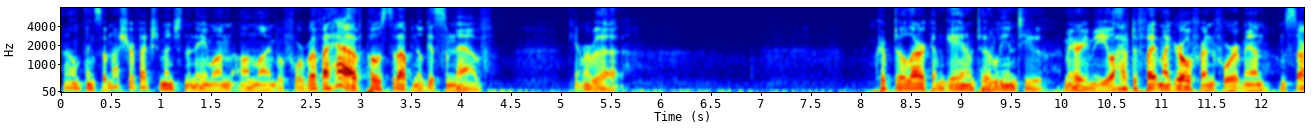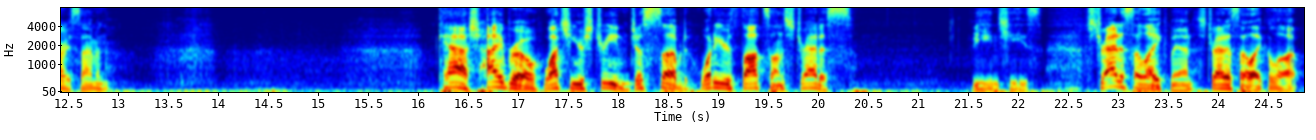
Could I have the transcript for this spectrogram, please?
I don't think so. I'm not sure if I actually mentioned the name on online before, but if I have, post it up and you'll get some nav. Can't remember that. Crypto Lark, I'm gay and I'm totally into you. Marry me. You'll have to fight my girlfriend for it, man. I'm sorry, Simon. Cash, hi bro, watching your stream, just subbed. What are your thoughts on Stratis? Vegan cheese. Stratis I like, man. Stratis I like a lot.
